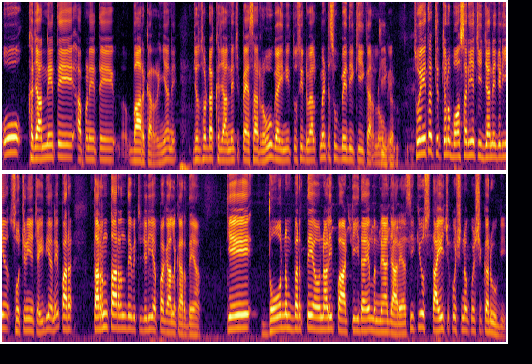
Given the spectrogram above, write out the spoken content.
ਉਹ ਖਜ਼ਾਨੇ ਤੇ ਆਪਣੇ ਤੇ ਬਾਰ ਕਰ ਰਹੀਆਂ ਨੇ। ਜਦੋਂ ਤੁਹਾਡਾ ਖਜ਼ਾਨੇ 'ਚ ਪੈਸਾ ਰਹੂਗਾ ਹੀ ਨਹੀਂ ਤੁਸੀਂ ਡਿਵੈਲਪਮੈਂਟ ਸੂਬੇ ਦੀ ਕੀ ਕਰ ਲਓਗੇ? ਸੋ ਇਹ ਤਾਂ ਚ- ਚਲੋ ਬਹੁਤ ਸਾਰੀਆਂ ਚੀਜ਼ਾਂ ਨੇ ਜਿਹੜੀਆਂ ਸੋਚਣੀਆਂ ਚਾਹੀਦੀਆਂ ਨੇ ਪਰ ਤਰਨ ਤਾਰਨ ਦੇ ਵਿੱਚ ਜਿਹੜੀ ਆਪਾਂ ਗੱਲ ਕਰਦੇ ਆ ਕਿ 2 ਨੰਬਰ ਤੇ ਆਉਣ ਵਾਲੀ ਪਾਰਟੀ ਦਾ ਇਹ ਮੰਨਿਆ ਜਾ ਰਿਹਾ ਸੀ ਕਿ ਉਹ 27 ਚ ਕੁਝ ਨਾ ਕੁਝ ਕਰੂਗੀ।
